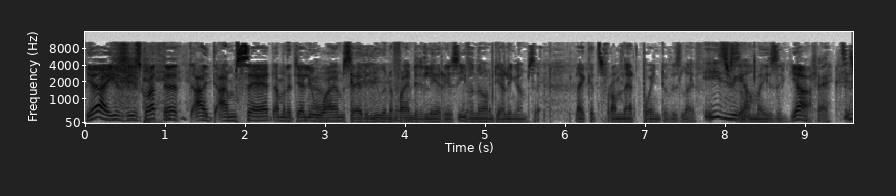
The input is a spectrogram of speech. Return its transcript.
Yeah, he's he's got that. I I'm sad. I'm gonna tell you why I'm sad, and you're gonna find it hilarious, even though I'm telling you I'm sad. Like it's from that point of his life. He's It's real. amazing. Yeah. Okay. He's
